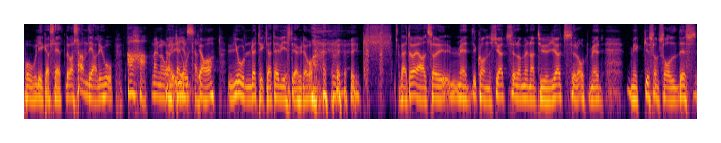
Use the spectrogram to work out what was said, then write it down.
på olika sätt. Det var sand i allihop. Aha, men med olika jag gödsel? Ja, jorden det tyckte jag att det visste jag hur det var. Mm. då är alltså med konstgödsel och med naturgödsel och med mycket som såldes,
